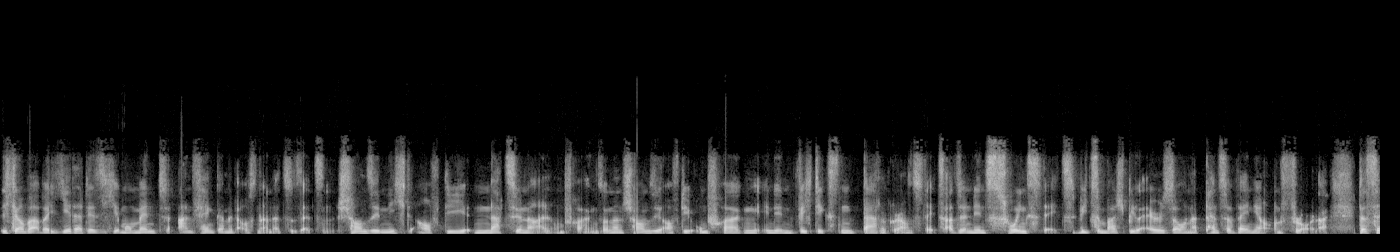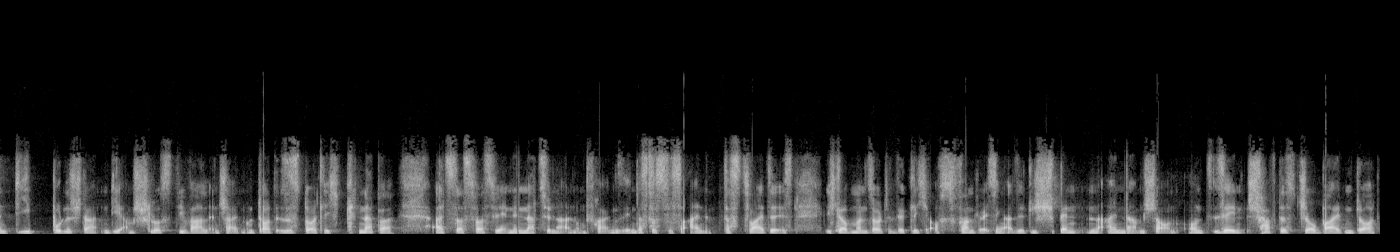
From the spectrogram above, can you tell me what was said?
Ich glaube aber, jeder, der sich im Moment anfängt, damit auseinanderzusetzen, schauen Sie nicht auf die nationalen Umfragen, sondern schauen Sie auf die Umfragen in den wichtigsten Battleground States, also in den Swing States, wie zum Beispiel Arizona, Pennsylvania und Florida. Das sind die Bundesstaaten, die am Schluss die Wahl entscheiden. Und dort ist es deutlich knapper als das, was wir in den nationalen Umfragen sehen. Das ist das eine. Das zweite ist, ich glaube, man sollte wirklich aufs Fundraising, also die Spendeneinnahmen schauen und sehen, schafft es Joe Biden dort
